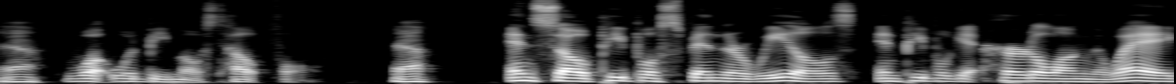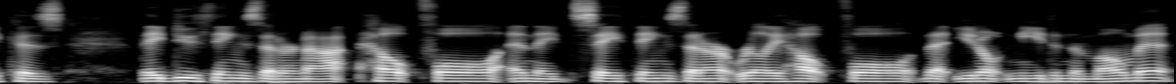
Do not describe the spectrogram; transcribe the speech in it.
Yeah. what would be most helpful Yeah. and so people spin their wheels and people get hurt along the way because they do things that are not helpful and they say things that aren't really helpful that you don't need in the moment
